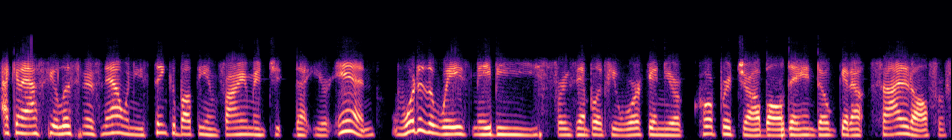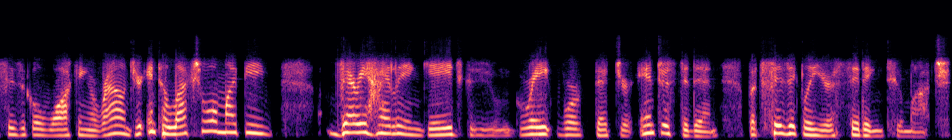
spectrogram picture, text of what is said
I can ask your listeners now when you think about the environment that you're in, what are the ways, maybe, for example, if you work in your corporate job all day and don't get outside at all for physical walking around, your intellectual might be very highly engaged because you're doing great work that you're interested in, but physically you're sitting too much.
